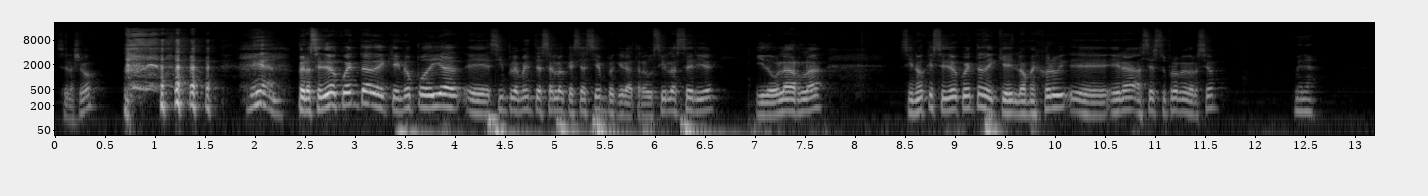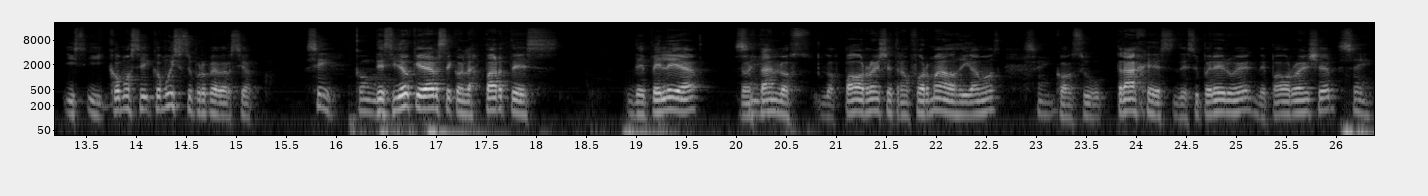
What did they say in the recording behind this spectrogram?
se la llevó. Bien. Pero se dio cuenta de que no podía eh, simplemente hacer lo que hacía siempre, que era traducir la serie y doblarla, sino que se dio cuenta de que lo mejor eh, era hacer su propia versión. Mira. ¿Y, y cómo, se, cómo hizo su propia versión? Sí. Decidió quedarse con las partes de pelea, donde Sí. están los, los Power Rangers transformados, digamos, Sí. con sus trajes de superhéroe, de Power Ranger, Sí.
